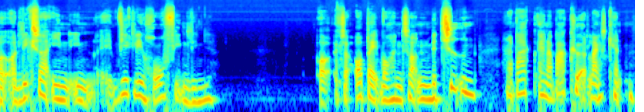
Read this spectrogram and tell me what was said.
at, at lægge sig i en, en virkelig hårfin linje. Og altså opad, hvor han sådan med tiden, han har bare, han har bare kørt langs kanten.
